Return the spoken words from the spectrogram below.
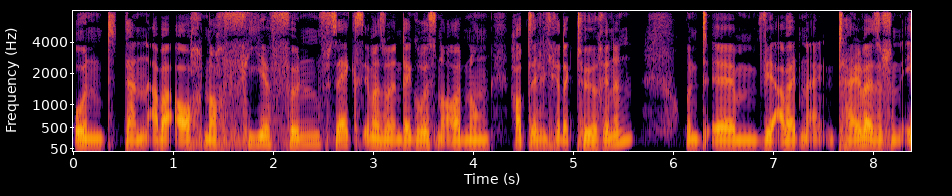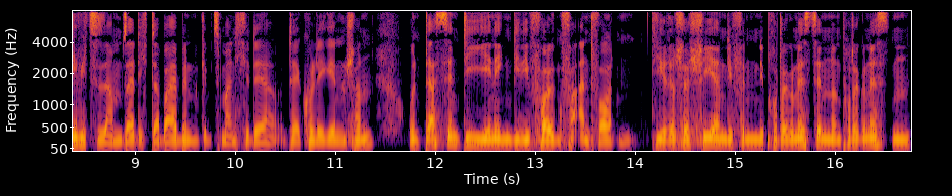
Und dann aber auch noch vier, fünf, sechs, immer so in der Größenordnung, hauptsächlich Redakteurinnen. Und ähm, wir arbeiten teilweise schon ewig zusammen. Seit ich dabei bin, gibt's manche der, der Kolleginnen schon. Und das sind diejenigen, die die Folgen verantworten. Die recherchieren, die finden die Protagonistinnen und Protagonisten,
